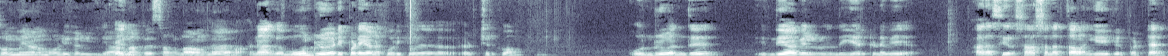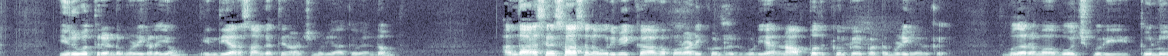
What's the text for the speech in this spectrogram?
தொன்மையான மொழிகள் யாரெல்லாம் பேசுகிறாங்களோ அவங்க நாங்கள் மூன்று அடிப்படையான கோரிக்கை வச்சுருக்கோம். ஒன்று வந்து இந்தியாவில் வந்து ஏற்கனவே அரசியல் சாசனத்தால் அங்கீகரிக்கப்பட்ட இருபத்தி ரெண்டு மொழிகளையும் இந்திய அரசாங்கத்தின் ஆட்சி மொழியாக்க வேண்டும். அந்த அரசியல் சாசன உரிமைக்காக போராடி கொண்டிருக்கக்கூடிய நாற்பதுக்கும் மேற்பட்ட மொழிகள் இருக்குது உதாரணமாக போஜ்புரி துளு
